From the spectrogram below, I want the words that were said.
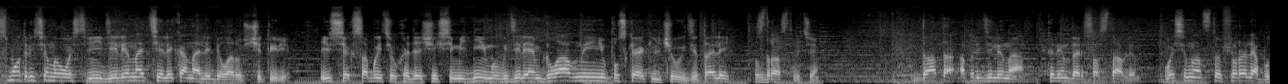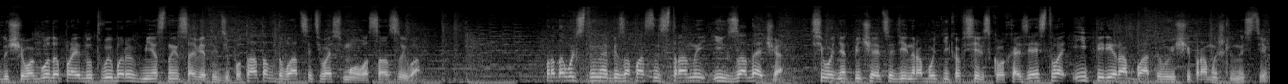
Смотрите новости недели на телеканале «Беларусь-4». Из всех событий уходящих 7 дней мы выделяем главные, не упуская ключевых деталей. Здравствуйте. Дата определена, календарь составлен. 18 февраля будущего года пройдут выборы в местные советы депутатов 28-го созыва. Продовольственная безопасность страны – их задача. Сегодня отмечается День работников сельского хозяйства и перерабатывающей промышленности.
